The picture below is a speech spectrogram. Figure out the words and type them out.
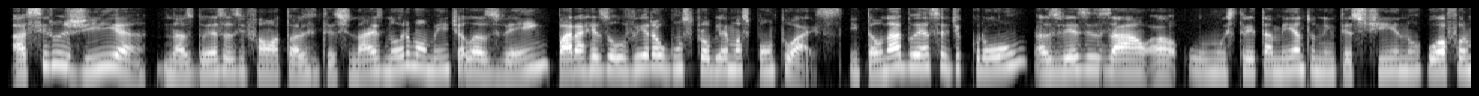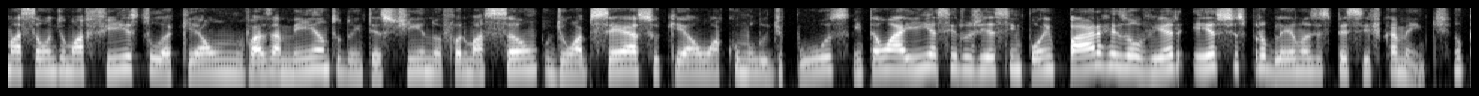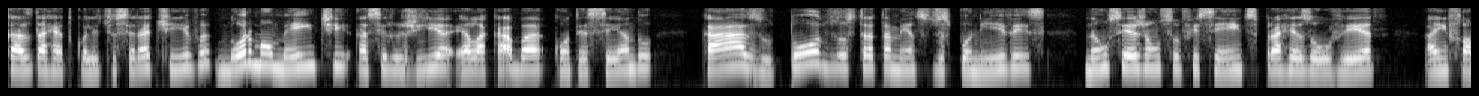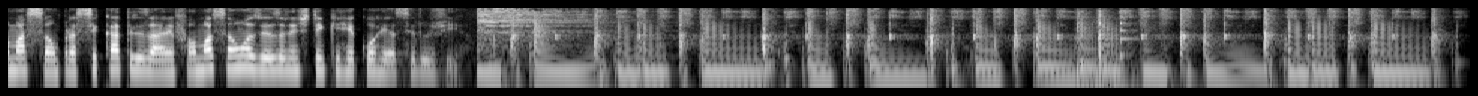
A cirurgia nas doenças inflamatórias intestinais, normalmente elas vêm para resolver alguns problemas pontuais. Então, na doença de Crohn, às vezes há um estreitamento no intestino ou a formação de uma fístula, que é um vazamento do intestino, a formação de um abscesso, que é um acúmulo de pus. Então, aí a cirurgia se impõe para resolver estes problemas especificamente. No caso da retocolite ulcerativa, normalmente a cirurgia ela acaba acontecendo caso todos os tratamentos disponíveis não sejam suficientes para resolver a inflamação, para cicatrizar a inflamação, às vezes a gente tem que recorrer à cirurgia.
